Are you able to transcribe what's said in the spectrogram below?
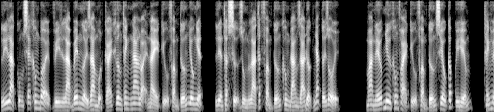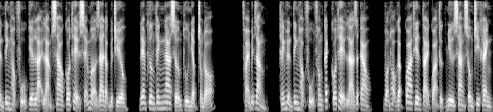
Lý lạc cũng sẽ không bởi vì là bên người ra một cái khương thanh nga loại này cựu phẩm tướng yêu nghiệt, liền thật sự dùng là thất phẩm tướng không đáng giá được nhắc tới rồi. Mà nếu như không phải cựu phẩm tướng siêu cấp quý hiếm, thánh huyền tinh học phủ kia lại làm sao có thể sẽ mở ra đặc biệt chiêu, đem khương thanh nga sớm thu nhập trong đó. Phải biết rằng, thánh huyền tinh học phủ phong cách có thể là rất cao bọn họ gặp qua thiên tài quả thực như sang sông chi khanh,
